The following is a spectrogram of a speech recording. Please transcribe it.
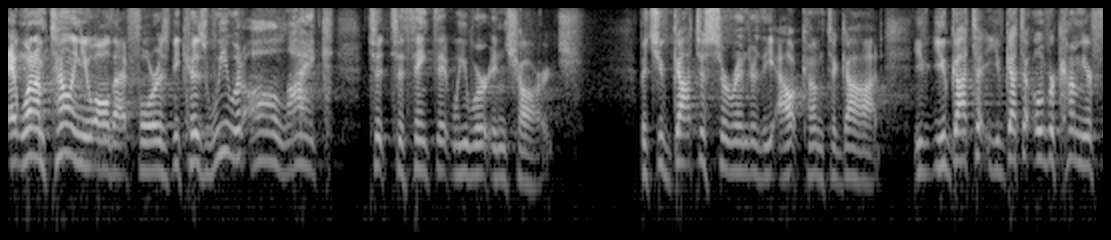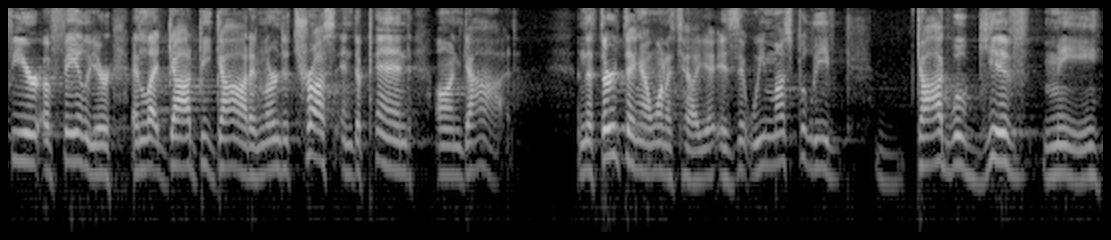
And what I'm telling you all that for is because we would all like to, to think that we were in charge. But you've got to surrender the outcome to God. You've, you've, got to, you've got to overcome your fear of failure and let God be God and learn to trust and depend on God. And the third thing I want to tell you is that we must believe God will give me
